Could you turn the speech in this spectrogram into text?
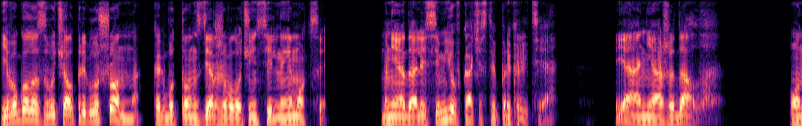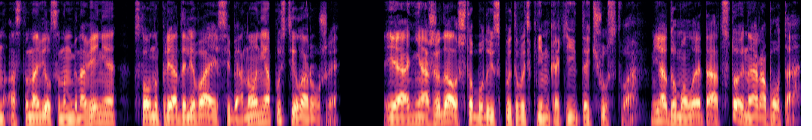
Его голос звучал приглушенно, как будто он сдерживал очень сильные эмоции. «Мне дали семью в качестве прикрытия. Я не ожидал». Он остановился на мгновение, словно преодолевая себя, но не опустил оружие. «Я не ожидал, что буду испытывать к ним какие-то чувства. Я думал, это отстойная работа.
